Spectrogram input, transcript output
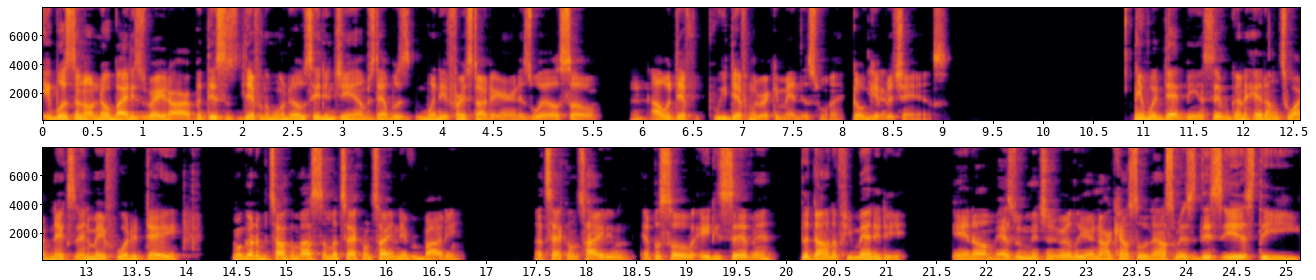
it wasn't on nobody's radar, but this is definitely one of those hidden gems that was when it first started airing as well. So Mhm. I would def we definitely recommend this one. Go give Yeah. it a chance. And with that being said, we're gonna head on to our next anime for today. We're gonna be talking about some Attack on Titan, everybody. Attack on Titan, episode 87, The Dawn of Humanity. And um, as we mentioned earlier in our council announcements, this is the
